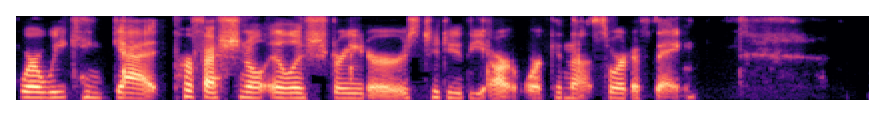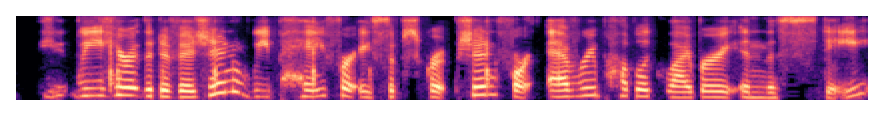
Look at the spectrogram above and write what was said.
where we can get professional illustrators to do the artwork and that sort of thing. We here at the division, we pay for a subscription for every public library in the state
